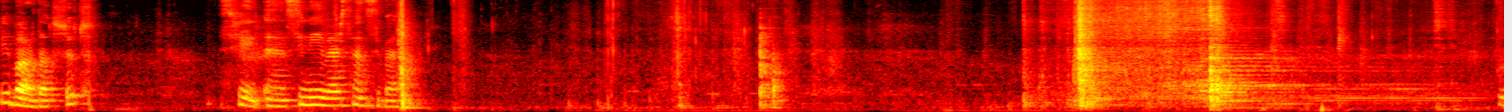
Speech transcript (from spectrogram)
Bir bardak süt. Şey, e, sineği versen Sibel. Bu.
